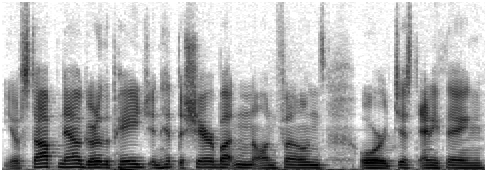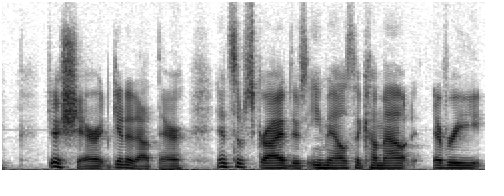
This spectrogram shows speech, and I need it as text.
you know, stop now, go to the page and hit the share button on phones or just anything. Just share it, get it out there, and subscribe. There's emails that come out every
